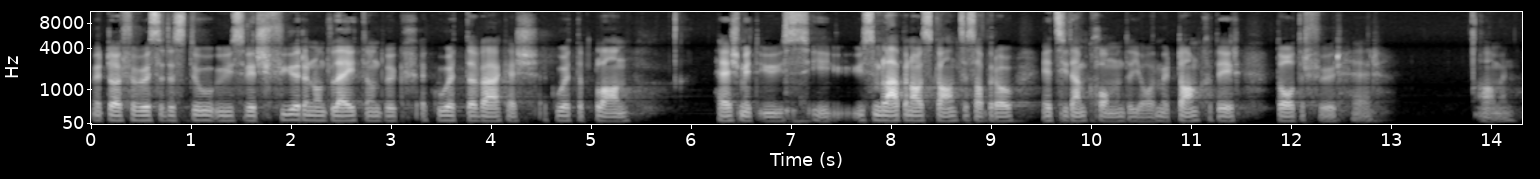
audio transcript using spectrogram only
wir dürfen wissen, dass du uns wirst führen und leiten und wirklich einen guten Weg hast, einen guten Plan hast mit uns, in unserem Leben als Ganzes, aber auch jetzt in diesem kommenden Jahr. Wir danken dir dafür, Herr. Amen.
